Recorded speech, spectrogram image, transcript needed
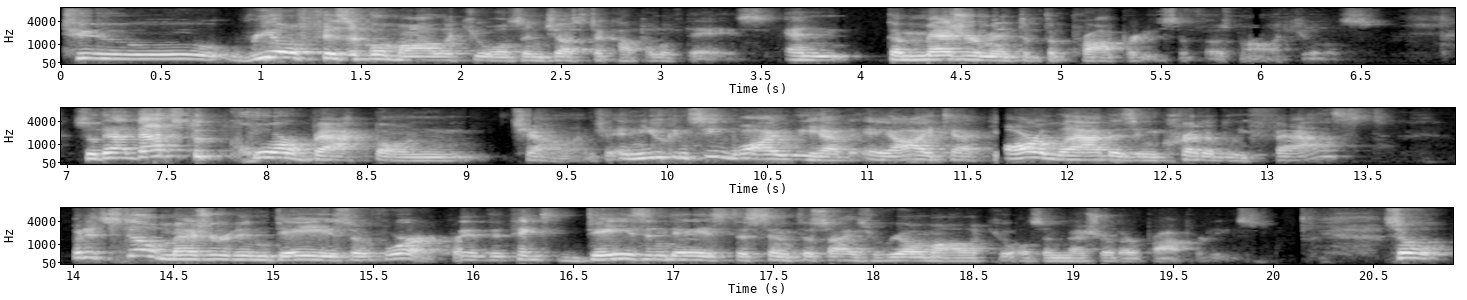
to real physical molecules in just a couple of days and the measurement of the properties of those molecules. So that that's the core backbone challenge. And you can see why we have AI tech. Our lab is incredibly fast, but it's still measured in days of work. It, it takes days and days to synthesize real molecules and measure their properties. So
